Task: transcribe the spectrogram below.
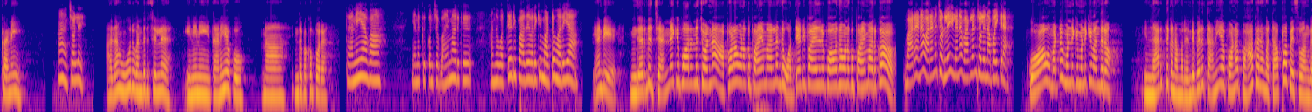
கனி ஆ சொல்லு. அதான் ஊர் வந்துருச்சுல்ல. இனி நீ தனியா போ. நான் இந்த பக்கம் போறேன். தனியா வா. எனக்கு கொஞ்சம் பயமா இருக்கு. அந்த ஒத்தேடி பாதை வரைக்கும் மட்டும் வரியா? ஏண்டி இங்க இருந்து சென்னைக்கு போறேன்னு சொன்னா அப்போலாம் உனக்கு பயமா இல்ல? இந்த ஒத்தையடி பாயதுல போவதான் உனக்கு பயமா இருக்கோ? வரேன்னா வரேன்னு சொல்லு இல்லைன்னா வரலன்னு சொல்லு நான் போய்க்கிறேன். கோவம் மட்டும் முன்னைக்கு முன்னைக்கு வந்துடும் இந்நேரத்துக்கு நம்ம ரெண்டு பேரும் தனியா போனா பாக்குறவங்க தப்பா பேசுவாங்க.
